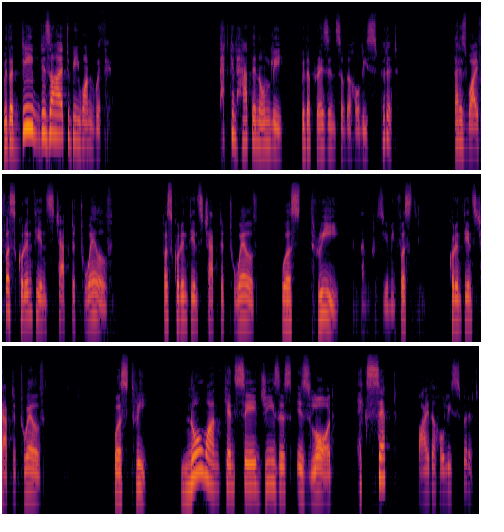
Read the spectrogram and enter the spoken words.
with a deep desire to be one with him. That can happen only with the presence of the Holy Spirit. That is why 1 Corinthians chapter 12, 1 Corinthians chapter 12, verse 3 I'm presuming. First Corinthians chapter 12, verse 3. No one can say Jesus is Lord except by the Holy Spirit.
